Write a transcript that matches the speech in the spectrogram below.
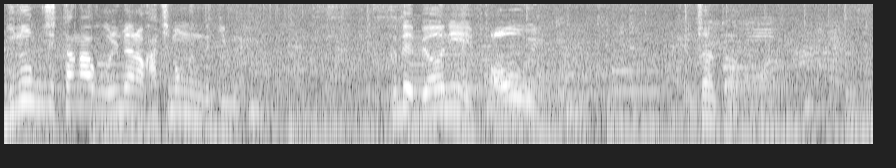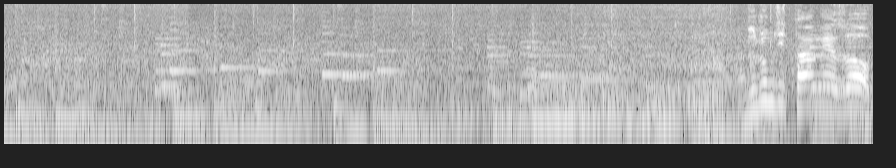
누룽지탕하고 울면하고 같이 먹는 느낌이에요. 근데 면이 어우 괜찮다. 누룽지탕에서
